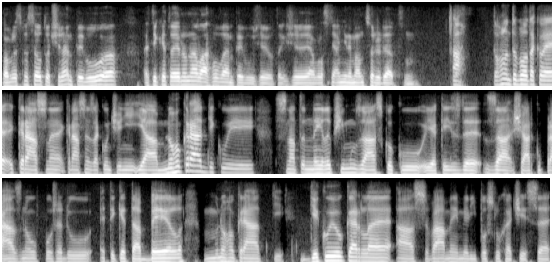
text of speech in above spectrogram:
bavili jsme se o točeném pivu a etiketa je jenom na láhvovém pivu, že jo, takže já vlastně ani nemám co dodat. Hm. A tohle to bylo takové krásné, krásné zakončení. Já mnohokrát děkuji snad nejlepšímu záskoku, jaký zde za šárku prázdnou v pořadu etiketa byl. Mnohokrát ti děkuju, Karle, a s vámi, milí posluchači, se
